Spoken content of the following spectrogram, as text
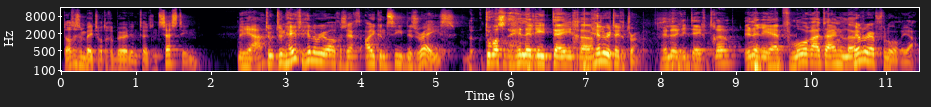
Dat is een beetje wat er gebeurde in 2016. Ja. Toen, toen heeft Hillary al gezegd: I can see this race. Toen was het Hillary tegen, Hillary tegen Trump. Hillary tegen Trump. Hillary heeft verloren uiteindelijk. Hillary heeft verloren, ja.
